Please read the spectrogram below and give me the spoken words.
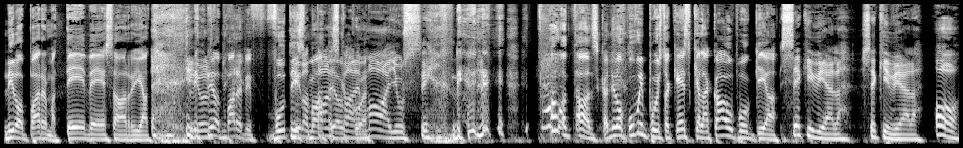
niillä on paremmat TV-sarjat, niillä on niin. parempi Niillä on tanskalainen futismaajoukkue. maajussi. Mä haluan Tanskaa, niillä on huvipuisto keskellä kaupunkia. sekin vielä, sekin vielä. Oh,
